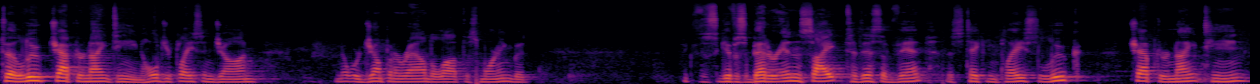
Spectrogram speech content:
to Luke chapter 19. Hold your place in John. I know we're jumping around a lot this morning, but I think this will give us better insight to this event that's taking place. Luke chapter 19.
